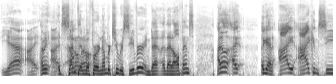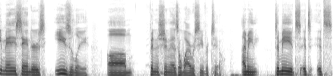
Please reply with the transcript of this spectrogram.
yeah. I I mean, it's I don't something, but for a number two receiver and that that offense, I don't. I again, I I can see Manny Sanders easily um, finishing as a wide receiver too. I mean, to me, it's it's it's.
